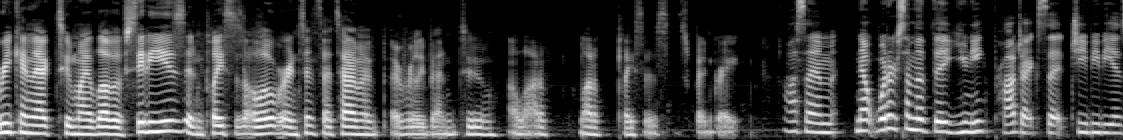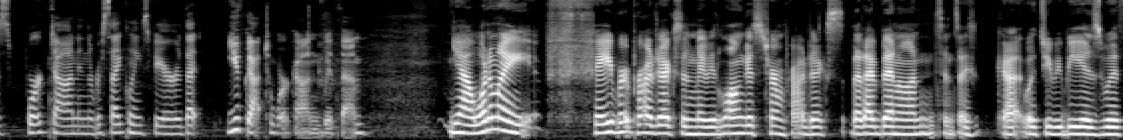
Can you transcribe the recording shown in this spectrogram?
reconnect to my love of cities and places all over. And since that time, I've, I've really been to a lot of a lot of places. It's been great. Awesome. Now, what are some of the unique projects that GBB has worked on in the recycling sphere that you've got to work on with them? Yeah, one of my favorite projects and maybe longest term projects that I've been on since I got with GBB is with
